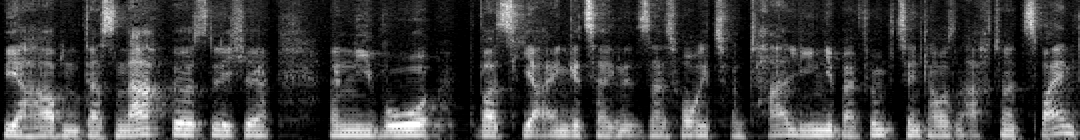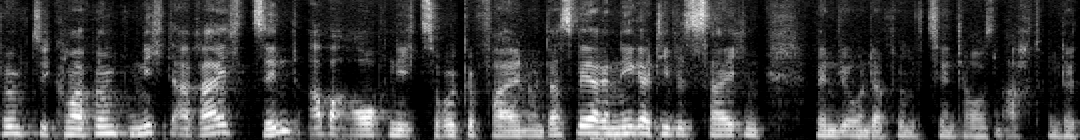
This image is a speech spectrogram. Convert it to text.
wir haben das nachbörsliche Niveau, was hier eingezeichnet ist als Horizontallinie bei 15.852,5 nicht erreicht, sind aber auch nicht zurückgefallen. Und das wäre ein negatives Zeichen, wenn wir unter 15.800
